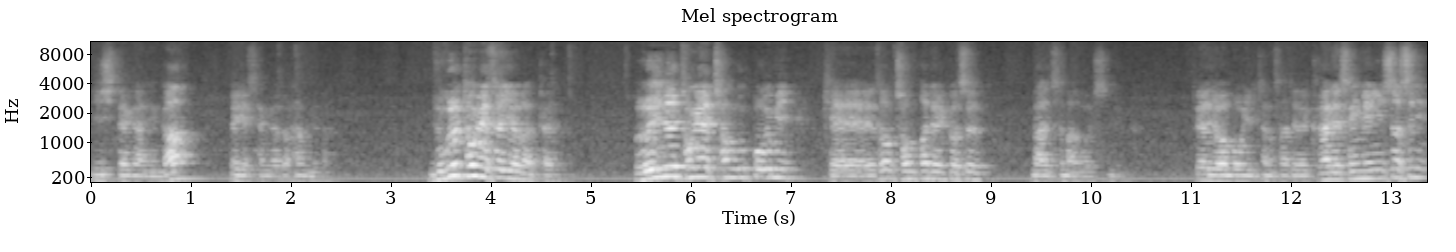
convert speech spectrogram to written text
이 시대가 아닌가 이렇게 생각을 합니다. 누구를 통해서 이어갈까요? 의인을 통해 천국 복음이 계속 전파될 것을 말씀하고 있습니다. 요한복음 1장 4절에 그 안에 생명이 있었으니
